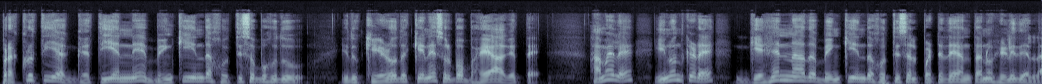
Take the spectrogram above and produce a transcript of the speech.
ಪ್ರಕೃತಿಯ ಗತಿಯನ್ನೇ ಬೆಂಕಿಯಿಂದ ಹೊತ್ತಿಸಬಹುದು. ಇದು ಕೇಳೋದಕ್ಕೇನೆ ಸ್ವಲ್ಪ ಭಯ ಆಗತ್ತೆ. ಆಮೇಲೆ ಇನ್ನೊಂದು ಕಡೆ ಗೆಹೆನ್ನಾದ ಬೆಂಕಿಯಿಂದ ಹೊತ್ತಿಸಲ್ಪಟ್ಟಿದೆ ಅಂತಾನೂ ಹೇಳಿದೆಯಲ್ಲ?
